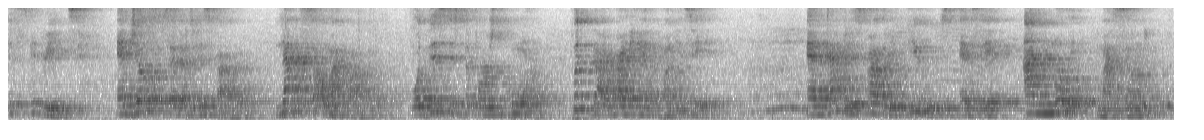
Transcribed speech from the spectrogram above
It's, it reads, And Joseph said unto his father, Not so, my father, for this is the firstborn. Put thy right hand upon his head. And after his father refused and said, I know it, my son.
